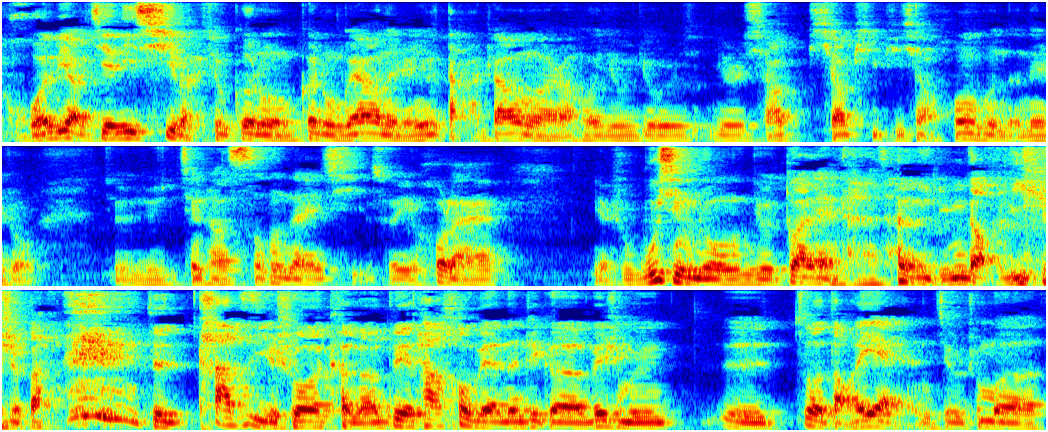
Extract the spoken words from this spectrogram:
活得比较接地气吧，就各种各种各样的人，就打仗啊，然后就就就是小小痞痞小混混的那种，就就经常厮混在一起，所以后来也是无形中就锻炼他他的领导力是吧？就他自己说，可能对他后边的这个为什么呃做导演就这么。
